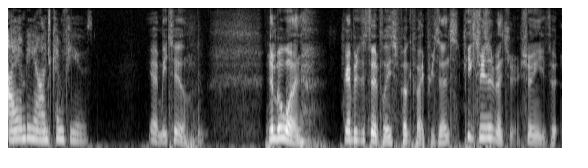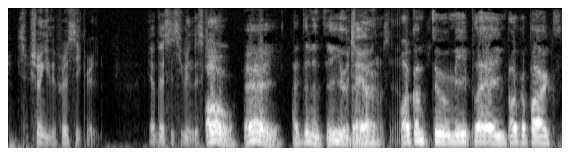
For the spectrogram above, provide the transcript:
I am beyond confused. Yeah, me too. Number one. Grandpa the third place, PokePie presents Pikachu's Adventure, showing you the showing you the first secret. Yeah, there's a secret in this game. Oh, hey, I didn't see you Which there. Welcome to me playing Poker Parks,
